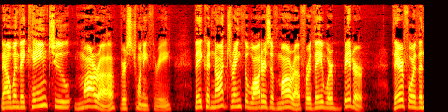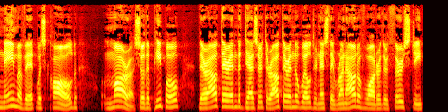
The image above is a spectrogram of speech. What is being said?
Now, when they came to Marah, verse 23, they could not drink the waters of Marah, for they were bitter. Therefore, the name of it was called Marah. So the people, they're out there in the desert, they're out there in the wilderness, they run out of water, they're thirsty.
